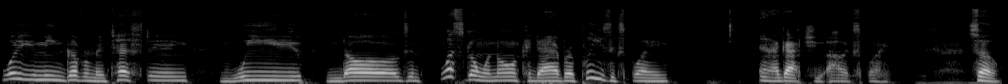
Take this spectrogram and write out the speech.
What do you mean government testing? Weed and dogs and what's going on, Cadabra? Please explain. And I got you, I'll explain. So,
